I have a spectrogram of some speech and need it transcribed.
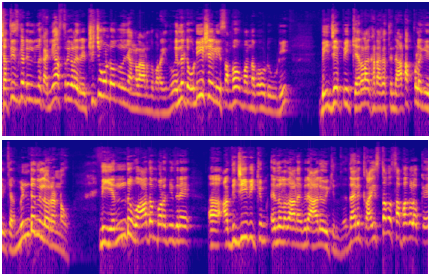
ഛത്തീസ്ഗഡിൽ നിന്ന് കന്യാസ്ത്രീകളെ രക്ഷിച്ചു കൊണ്ടുവന്നത് ഞങ്ങളാണെന്ന് പറയുന്നു. എന്നിട്ട് ഒഡീഷയിൽ ഈ സംഭവം വന്നതോടുകൂടി ബി ജെ പി കേരള ഘടകത്തിന്റെ അടപ്പിളകിയിരിക്കുകയാണ്. മിണ്ടുന്നില്ല ഒരെണ്ണവും. ഇനി എന്ത് വാദം പറഞ്ഞ് ഇതിനെ അതിജീവിക്കും എന്നുള്ളതാണ് ഇവർ ആലോചിക്കുന്നത്. എന്തായാലും ക്രൈസ്തവ സഭകളൊക്കെ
